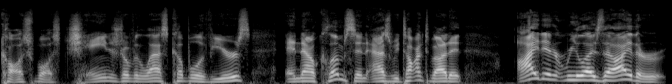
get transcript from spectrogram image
college football has changed over the last couple of years. And now Clemson, as we talked about it, I didn't realize that either.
